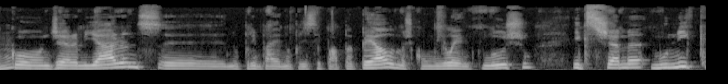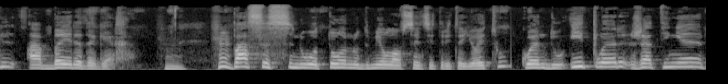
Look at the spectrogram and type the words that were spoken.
hum. com Jeremy Irons eh, no, no principal papel, mas com um elenco de luxo, e que se chama Munique à beira da guerra. Hum. Passa-se no outono de 1938, quando Hitler já tinha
